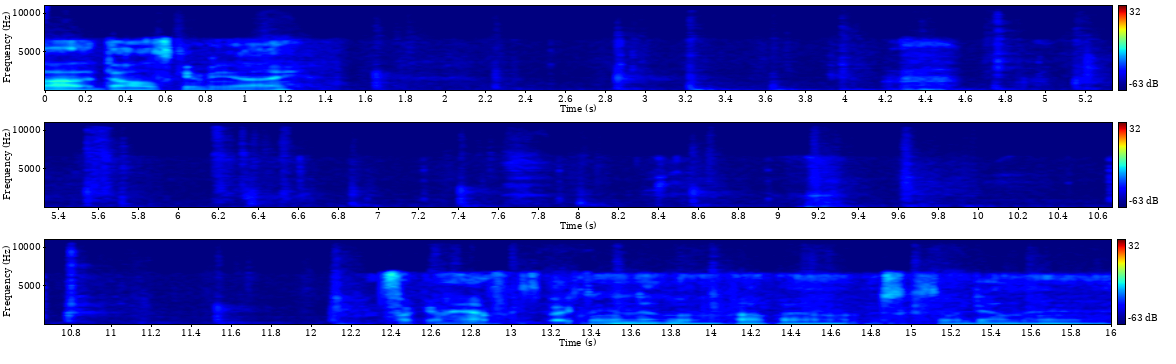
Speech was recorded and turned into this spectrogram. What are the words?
Saw the dolls give me an eye. Fucking half expecting another one to pop out. Just we're down there.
